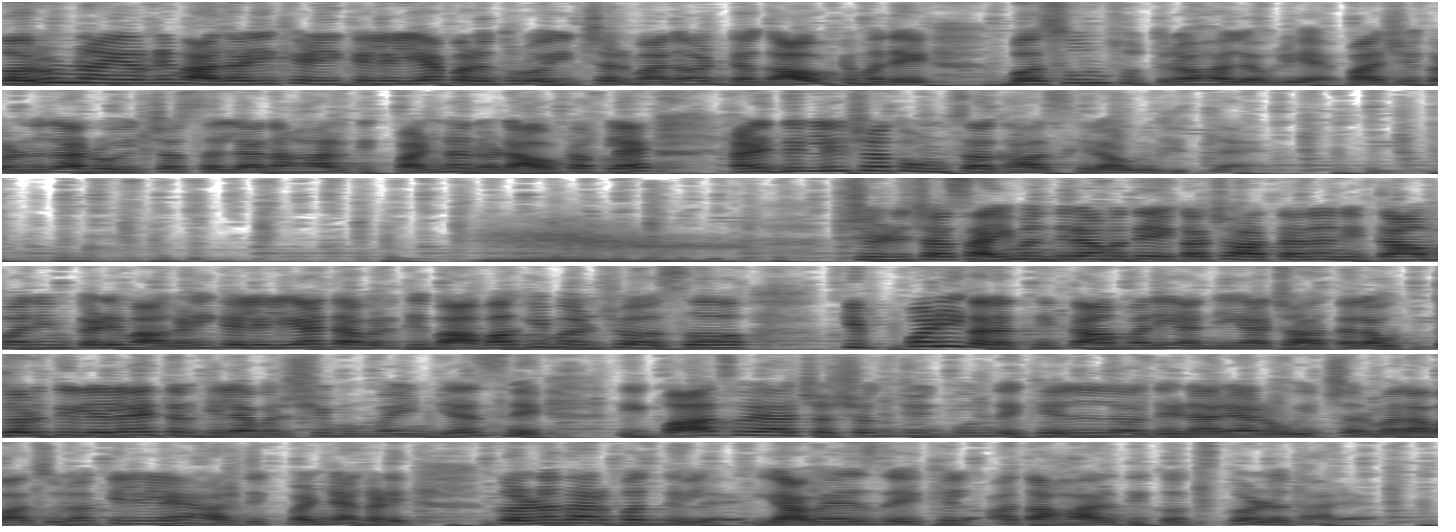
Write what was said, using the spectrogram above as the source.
करुण नायरने वादळी खेळी केलेली आहे. परंतु रोहित शर्मानं डगआउटमध्ये बसून सूत्र हलवली आहे. बाजी कर्णधार रोहितच्या सल्ल्यानं हार्दिक पांड्यानं डाव टाकलाय आणि दिल्लीच्या तोंडचा घास हिरावून घेतलाय. शिर्डीच्या साई मंदिरामध्ये एका चाहत्यानं नीता अंबानींकडे मागणी केलेली आहे. त्यावरती बाबा की मर्जी असं टिप्पणी करत नीता अंबानी यांनी या चाहत्याला उत्तर दिलेलं आहे. तर गेल्या वर्षी मुंबई इंडियन्सने ती पाच वेळा चषक जिंकून देखील देणाऱ्या रोहित शर्माला बाजूला केलेली आहे. हार्दिक पंड्याकडे कर्णधारपद दिलंय. यावेळेस देखील आता हार्दिकच कर्णधार आहे.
